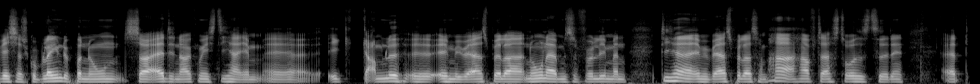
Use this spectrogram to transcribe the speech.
hvis jeg skulle blame det på nogen, så er det nok mest de her, jamen, øh, ikke gamle øh, MIBR-spillere, nogle af dem selvfølgelig, men de her MIBR-spillere, som har haft deres storhedstid, det, at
